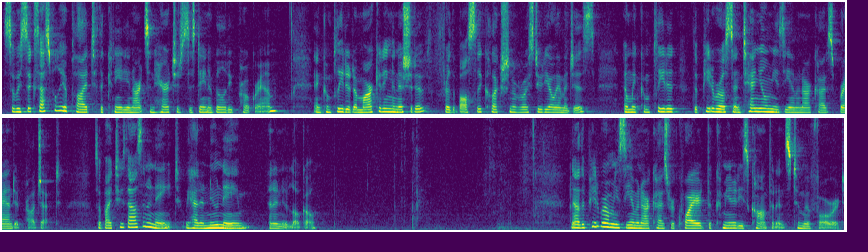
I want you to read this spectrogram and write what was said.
So we successfully applied to the Canadian Arts and Heritage Sustainability Program and completed a marketing initiative for the Balsillie collection of Roy Studio images, and we completed the Peterborough Centennial Museum and Archives branded project. So by 2008, we had a new name and a new logo. Now, the Peterborough Museum and Archives required the community's confidence to move forward.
